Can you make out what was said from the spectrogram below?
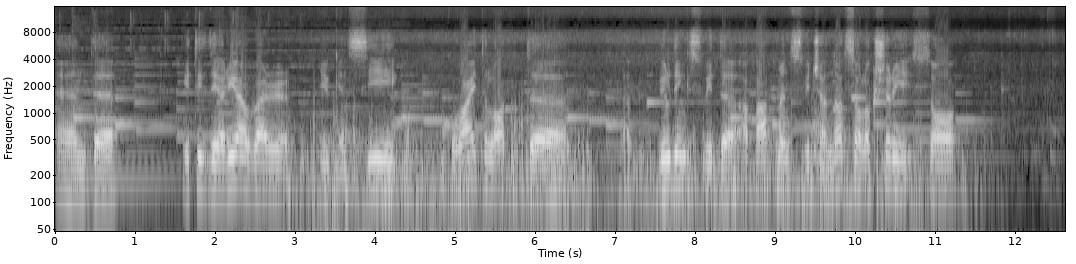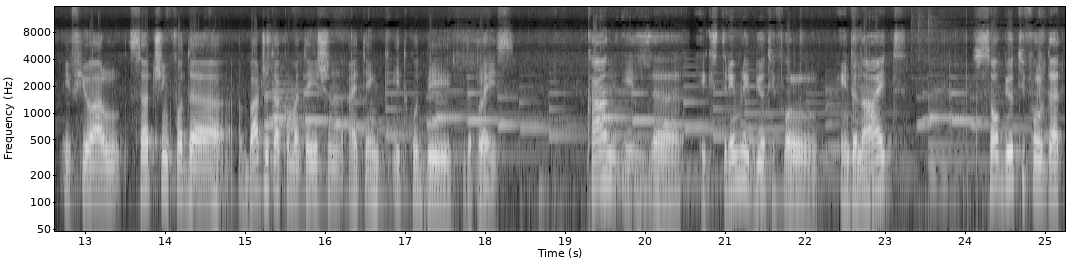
and uh, it is the area where you can see quite a lot uh, buildings with uh, apartments which are not so luxury. So if you are searching for the budget accommodation i think it could be the place. Cannes is uh, extremely beautiful in the night. So beautiful that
